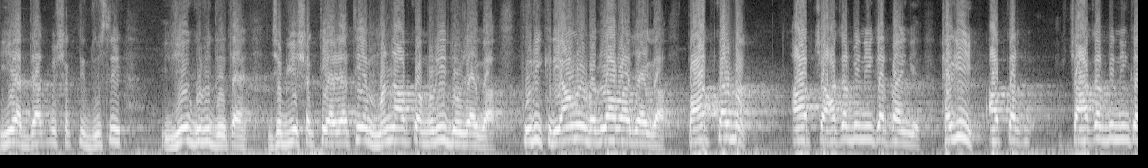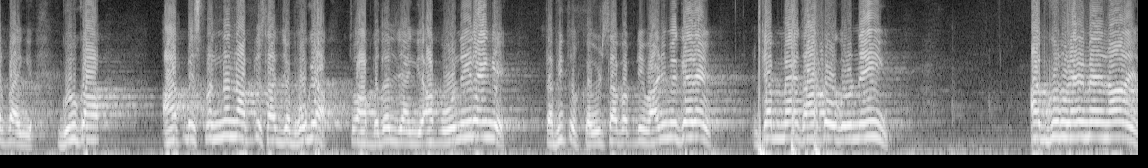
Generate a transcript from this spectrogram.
ये अध्यात्म शक्ति दूसरी ये गुरु देता है। जब ये शक्ति आ जाती है, मन आपका मुरीद हो जाएगा, पूरी क्रियाओं में बदलाव आ जाएगा। पाप कर्म आप चाहकर भी नहीं कर पाएँगे। ठगी आप कर, चाहकर भी नहीं कर पाएँगे। गुरु का आत्मस्पंदन आपके साथ जब हो गया तो आप बदल जाएँगे। आप वो नहीं रहेंगे। तभी तो कबीर साहब अपनी वाणी में कह रहे हैं, जब मैं था तो गुरु नहीं। अब गुरु है, मैं ना है।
